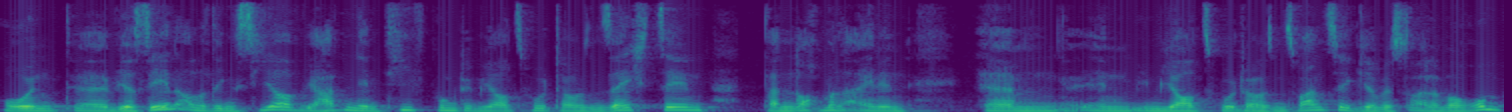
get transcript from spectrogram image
Und äh, wir sehen allerdings hier, wir hatten den Tiefpunkt im Jahr 2016, dann nochmal einen ähm, in, im Jahr 2020. Ihr wisst alle warum.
